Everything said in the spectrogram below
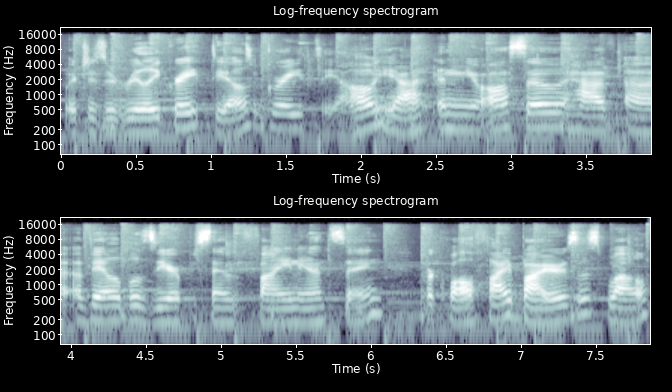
which is a really great deal. It's a great deal. Oh yeah, and you also have uh, available 0% financing for qualified buyers as well.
